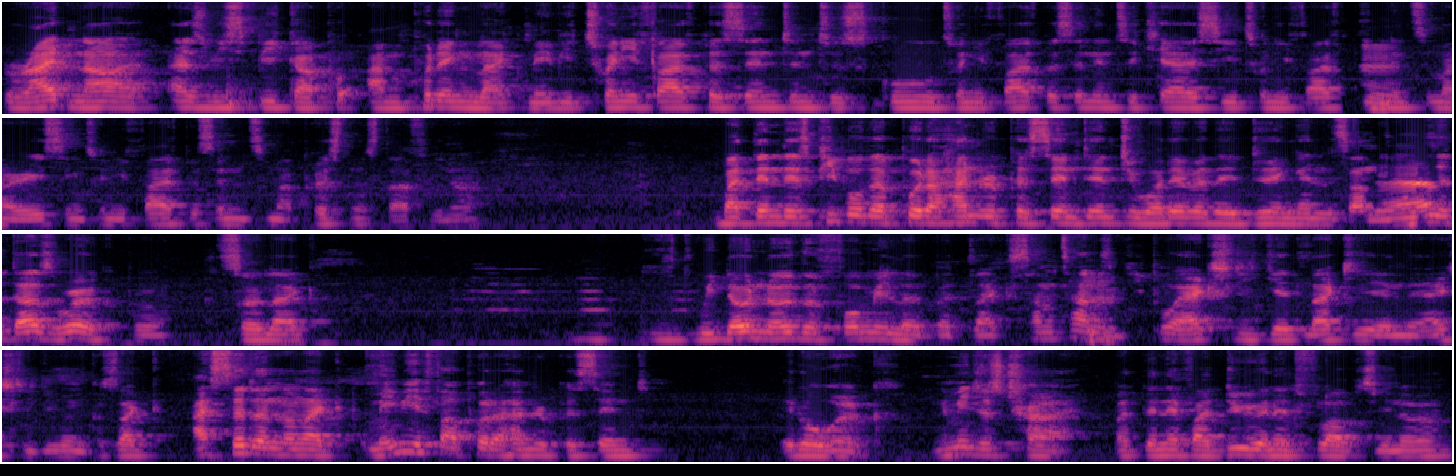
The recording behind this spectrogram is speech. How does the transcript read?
right now as we speak I put, i'm putting like maybe 25% into school 25% into kic 25% Mm. into my racing 25% into my personal stuff you know but then there's people that put 100% into whatever they're doing and sometimes Yeah. it does work bro so like we don't know the formula but like sometimes Mm. people actually get lucky and they're actually doing because like i sit and i'm like maybe if i put 100% it'll work let me just try but then if i do and it flops you know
